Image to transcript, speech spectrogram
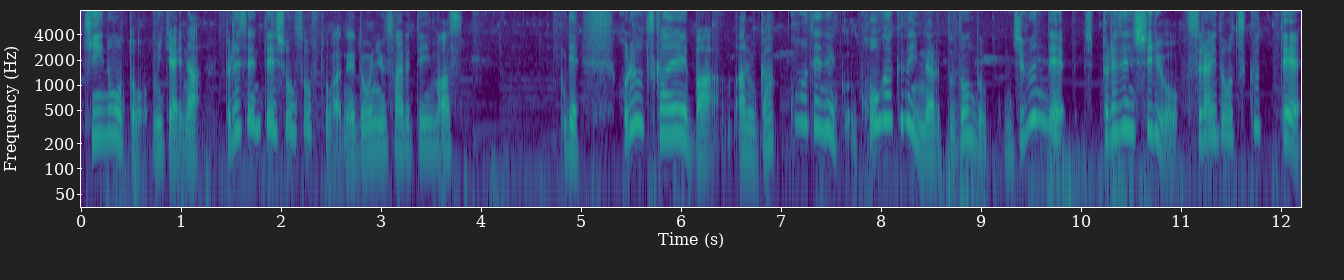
キーノートみたいなプレゼンテーションソフトがね導入されています。でこれを使えばあの学校でね高学年になるとどんどん自分でプレゼン資料スライドを作って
